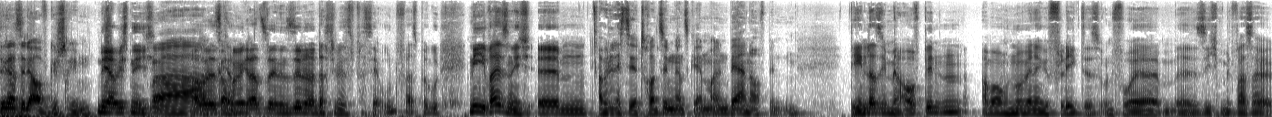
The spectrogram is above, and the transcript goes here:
Den hast du dir aufgeschrieben. nee, habe ich nicht. Ah, Aber das komm. kam mir gerade so in den Sinn und dachte ich mir, das passt ja unfassbar gut. Nee, ich weiß nicht. Ähm, Aber du lässt dir trotzdem ganz gern mal einen Bären aufbinden. Den lasse ich mir aufbinden, aber auch nur, wenn er gepflegt ist und vorher äh, sich mit Wasser,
